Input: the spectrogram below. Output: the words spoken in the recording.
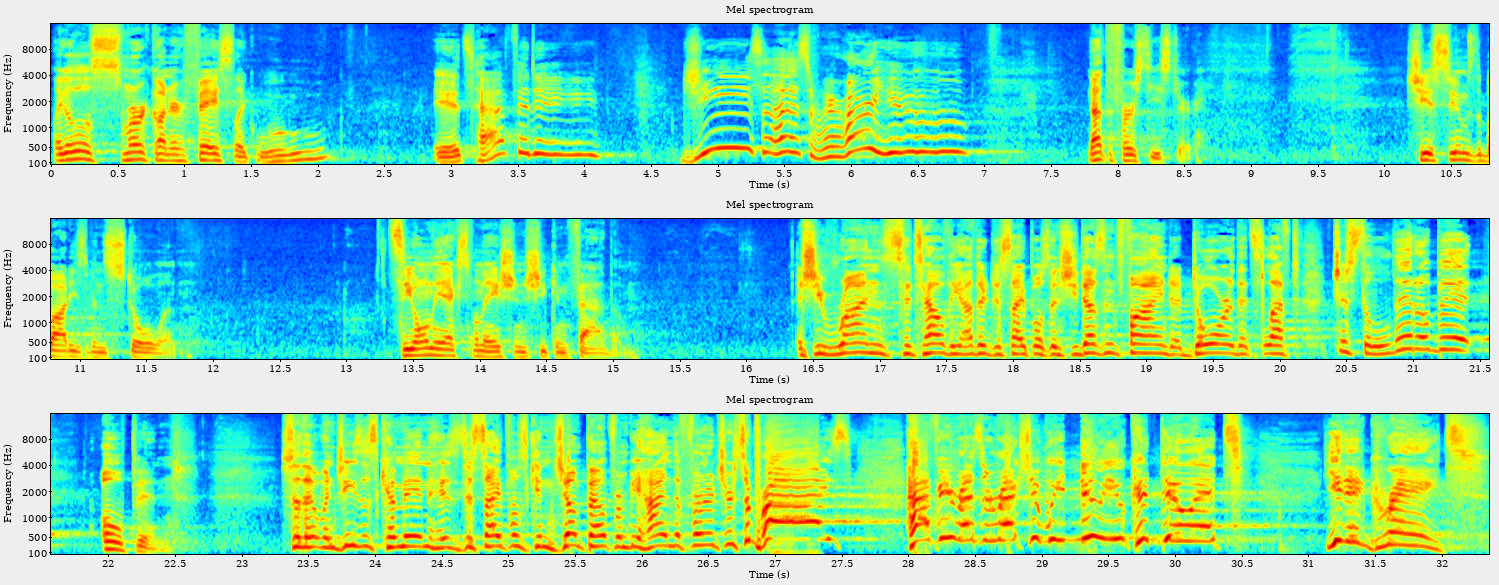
like a little smirk on her face, like, ooh, it's happening. Jesus, where are you? Not the first Easter. She assumes the body's been stolen. It's the only explanation she can fathom. And she runs to tell the other disciples, and she doesn't find a door that's left just a little bit open. So that when Jesus come in, his disciples can jump out from behind the furniture. Surprise! Happy resurrection! We knew you could do it. You did great.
